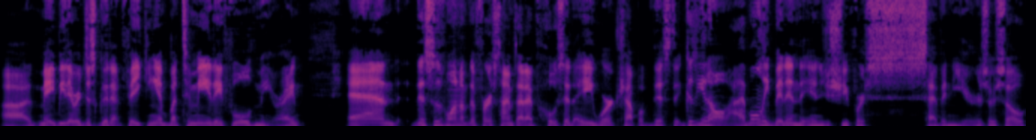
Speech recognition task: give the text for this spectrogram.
Uh, maybe they were just good at faking it, but to me, they fooled me, right? And this was one of the first times that I've hosted a workshop of this because, you know, I've only been in the industry for seven years or so.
